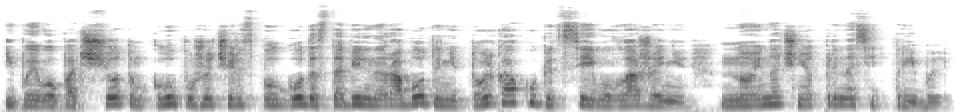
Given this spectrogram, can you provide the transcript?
И по его подсчетам, клуб уже через полгода стабильной работы не только окупит все его вложения, но и начнет приносить прибыль.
